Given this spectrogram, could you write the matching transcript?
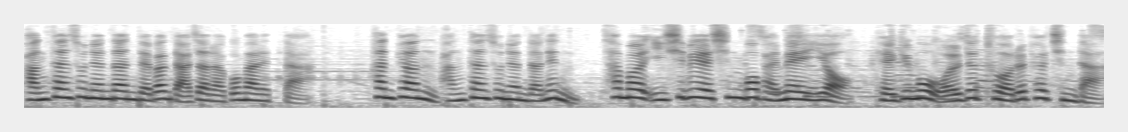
방탄소년단 대박 나자라고 말했다. 한편 방탄소년단은 3월 20일 신보 발매에 이어 대규모 월드 투어를 펼친다.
